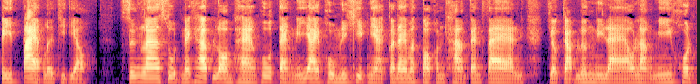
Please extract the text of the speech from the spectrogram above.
ปีแตกเลยทีเดียว ซึ่งล่าสุดนะครับ ลอมแพงผู้แต่งนิยายพรหมลิขิตเนี่ย ก็ได้มาตอบคำถามแฟนๆ เกี่ยวกับเรื่องนี้แล้ว หลังมีคนไป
